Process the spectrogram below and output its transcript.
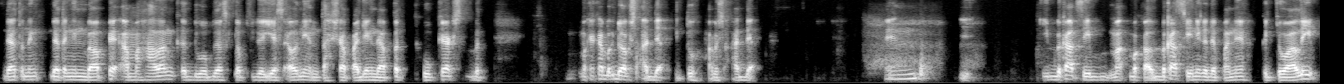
datengin datengin Mbappe sama Haaland ke 12 klub juga ESL ini entah siapa aja yang dapat who cares but mereka berdua harus ada itu harus ada and berat sih bakal berat sih ini ke depannya kecuali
